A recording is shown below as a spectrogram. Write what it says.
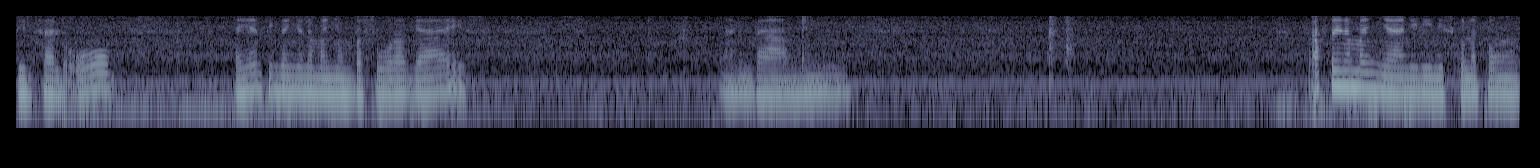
din sa loob. Ayan, tingnan nyo naman yung basura guys. Ang dami. So, after naman niya, nilinis ko na tong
